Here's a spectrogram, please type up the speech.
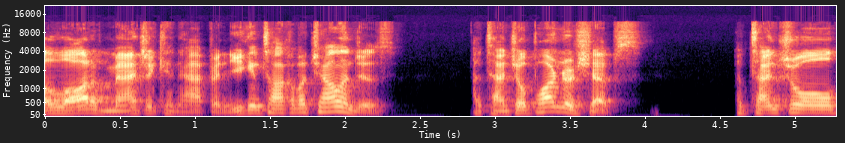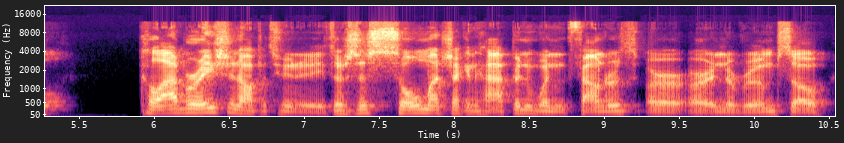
a lot of magic can happen. You can talk about challenges, potential partnerships, potential collaboration opportunities. There's just so much that can happen when founders are, are in the room. So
